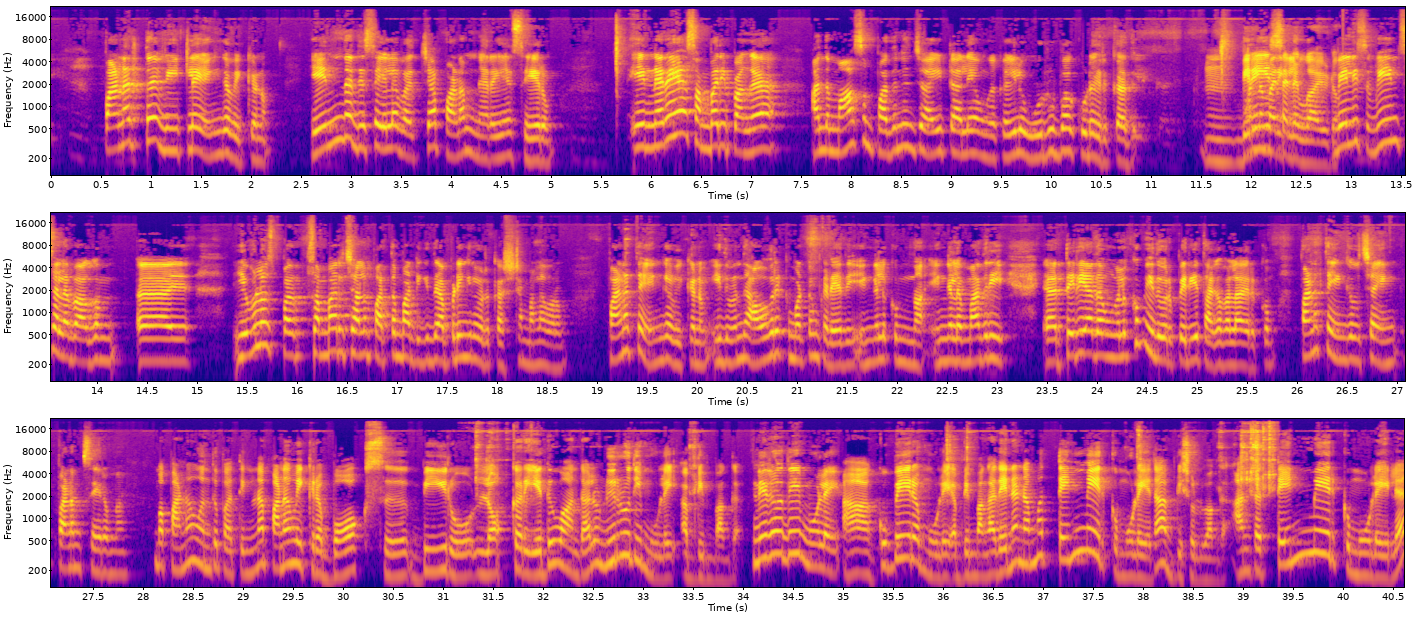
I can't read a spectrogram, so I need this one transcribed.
பணத்தை வீட்ல எங்க வைக்கணும்? எந்த திசையில வச்சா பணம் நிறைய சேரும்? நிறைய சம்பாதிப்பாங்க. அந்த மாசம் பதினஞ்சு ஆயிட்டாலே அவங்க கையில ஒரு ரூபாய் கூட இருக்காது. வெளி வீண் செலவாகும். ப- சம்பாரிச்சாலும் பத்த மாட்டேங்குது அப்படிங்கிற ஒரு கஷ்டமெல்லாம் வரும். பணத்தை எங்க வைக்கணும்? இது வந்து அவருக்கு மட்டும் கிடையாது எங்களுக்கும் தான். எங்களை மாதிரி தெரியாதவங்களுக்கும் இது ஒரு பெரிய தகவலா இருக்கும். பணத்தை எங்க வச்சா எங் பணம் சேரும் மேம்? நம்ம பணம் வந்து பார்த்தீங்கன்னா பணம் வைக்கிற பாக்ஸு பீரோ லாக்கர் எதுவாக இருந்தாலும் நிருதி மூளை அப்படிம்பாங்க. நிருதி மூளை. ஆ, குபேர மூளை அப்படிம்பாங்க. அது என்ன நம்ம தென்மேற்கு மூலையை தான் அப்படி சொல்லுவாங்க. அந்த தென்மேற்கு மூலையில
